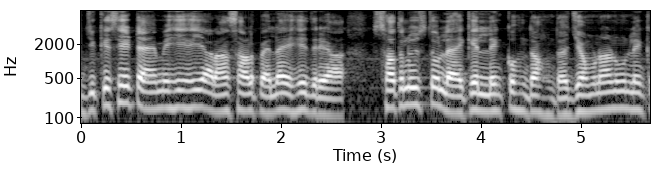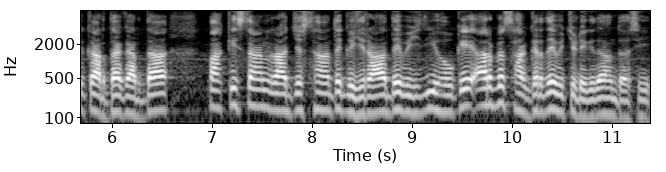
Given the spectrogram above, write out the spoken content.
ਜੇ ਕਿਸੇ ਟਾਈਮ ਇਹ ਹਜ਼ਾਰਾਂ ਸਾਲ ਪਹਿਲਾਂ ਇਹ ਦਰਿਆ ਸਤਲੁਜ ਤੋਂ ਲੈ ਕੇ ਲਿੰਕ ਹੁੰਦਾ ਹੁੰਦਾ, ਜਮੁਨਾ ਨੂੰ ਲਿੰਕ ਕਰਦਾ ਕਰਦਾ ਪਾਕਿਸਤਾਨ, ਰਾਜਸਥਾਨ ਤੇ ਗੁਜਰਾਤ ਦੇ ਵਿੱਚ ਦੀ ਹੋ ਕੇ ਅਰਬ ਸਾਗਰ ਦੇ ਵਿੱਚ ਡਿੱਗਦਾ ਹੁੰਦਾ ਸੀ।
